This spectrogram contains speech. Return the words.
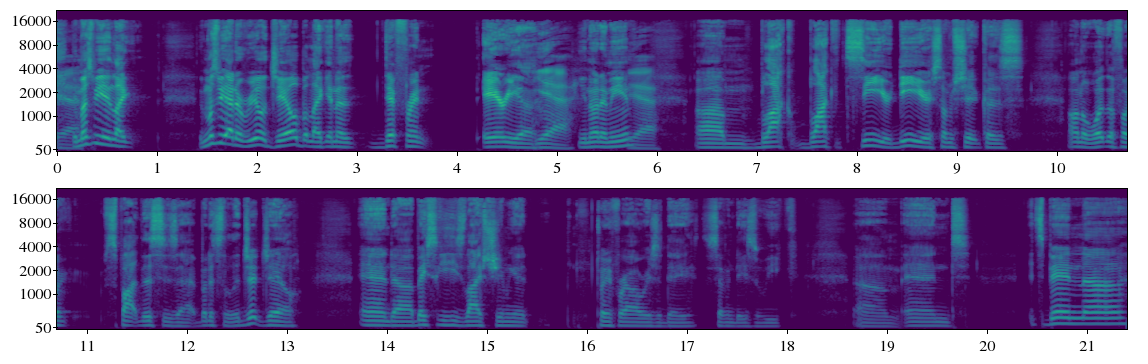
Yeah. It must be in like, it must be at a real jail, but like in a different area. Yeah. you know what I mean? Yeah. um block block C or D or some shit because I don't know what the fuck spot this is at, but it's a legit jail. And uh basically he's live streaming it 24 hours a day, 7 days a week. Um and it's been uh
